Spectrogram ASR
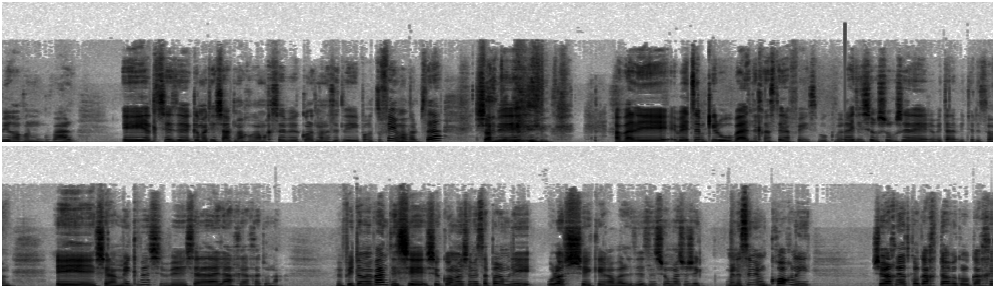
בעירבון מוגבל. אה, ידעתי שזה, גם את ישבת מאחורי המחשב וכל הזמן עשית לי פרצופים, אבל בסדר. שם תגלי. אבל אה, בעצם כאילו, ואז נכנסתי לפייסבוק וראיתי שרשור של אה, רויטל אביטלזון, אה, של המקווה ושל הלילה אחרי החתונה. ופתאום הבנתי ש, שכל מה שמספרים לי הוא לא שקר, אבל זה איזשהו משהו שמנסים למכור לי, שהולך להיות כל כך טוב וכל כך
